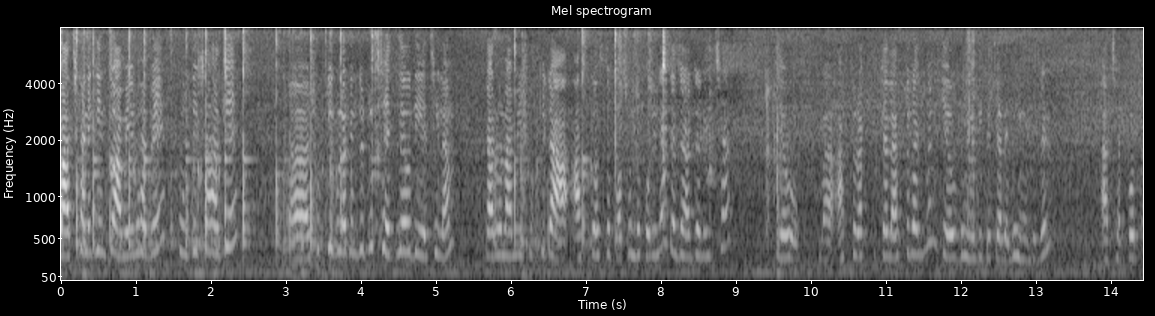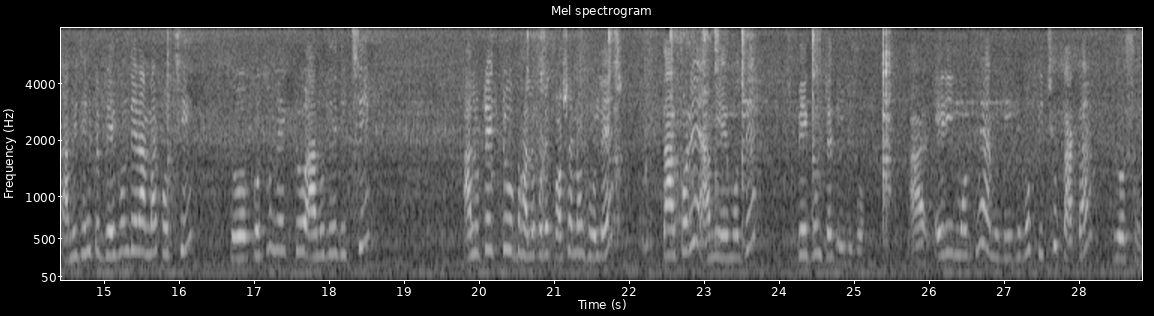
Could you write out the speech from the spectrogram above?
মাঝখানে কিন্তু আমি এভাবে খুন্তির সাহায্যে শুটকিগুলো কিন্তু একটু থেতলেও দিয়েছিলাম, কারণ আমি শুটকিটা আস্তে আস্তে পছন্দ করি না, এটা যার যার ইচ্ছা, কেউ আস্ত রাখতে চাইলে আস্ত রাখবেন, কেউ ভেঙে দিতে চাইলে ভেঙে দিবেন। আচ্ছা আমি যেহেতু বেগুন দিয়ে রান্না করছি, তো প্রথমে একটু আলু দিয়ে দিচ্ছি। আলুটা একটু ভালো করে কষানো হলে তারপরে আমি এর মধ্যে বেগুনটা দিয়ে দেবো। আর এরই মধ্যে আমি দিয়ে দেবো কিছু কাটা রসুন।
